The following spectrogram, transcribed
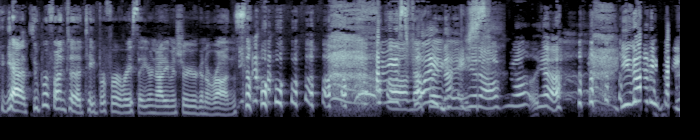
yeah it's super fun to taper for a race that you're not even sure you're going to run so I mean, it's um, probably nice. you know well yeah you gotta be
